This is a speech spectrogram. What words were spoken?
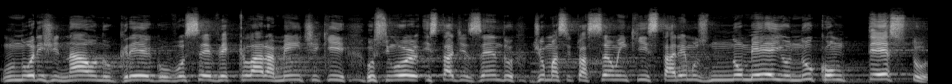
no original, no grego, você vê claramente que o Senhor está dizendo de uma situação em que estaremos no meio, no contexto.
